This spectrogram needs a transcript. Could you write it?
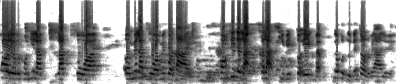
พ่อเดียวเป็นคนที่รักรักตัว เออไม่รักตัวไม่กลัวตายพร้อมที่จะละสละชีวิตตัวเองแบบเพื่อคนอื่นได้ตลอดเวลาเลยอะ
